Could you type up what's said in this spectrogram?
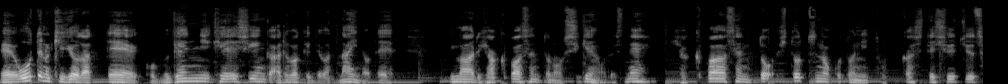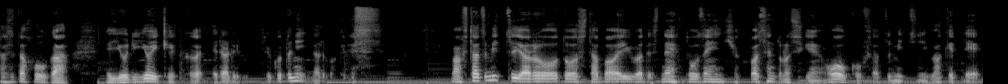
えー、大手の企業だってこう無限に経営資源があるわけではないので、今ある100%の資源をですね、100%一つのことに特化して集中させた方が、より良い結果が得られるということになるわけです。まあ、二つ三つやろうとした場合はですね、当然100%の資源をこう二つ三つに分けて、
